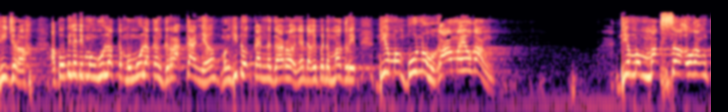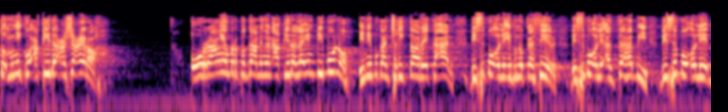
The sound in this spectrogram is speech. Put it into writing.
Hijrah apabila dia memulakan, memulakan gerakannya menghidupkan negaranya daripada Maghrib dia membunuh ramai orang dia memaksa orang untuk mengikut akidah Asy'ariyah Orang yang berpegang dengan akidah lain dibunuh. Ini bukan cerita rekaan. Disebut oleh Ibnu Kathir, disebut oleh Az-Zahabi, disebut oleh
